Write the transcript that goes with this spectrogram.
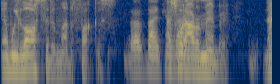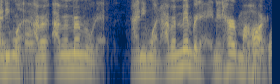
and we lost to the motherfuckers. That's nineteen. That's what I remember. 91. I, re- I remember that. 91. I remember that and it hurt my heart.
